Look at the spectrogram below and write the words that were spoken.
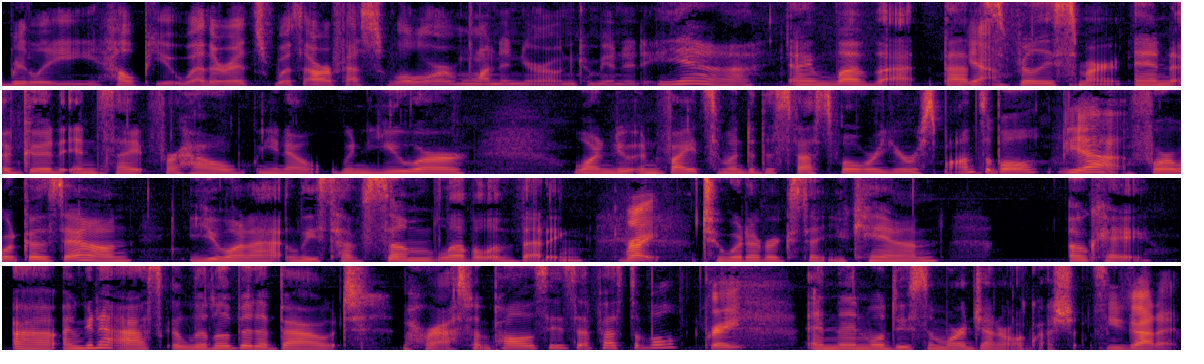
really help you, whether it's with our festival or one in your own community. Yeah, I love that. That's Yeah. really smart and a good insight for how, you know, when you are wanting to invite someone to this festival where you're responsible Yeah, for what goes down, you want to at least have some level of vetting right. to whatever extent you can. Okay, uh, I'm going to ask a little bit about harassment policies at festival, Great. and then we'll do some more general questions. You got it.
